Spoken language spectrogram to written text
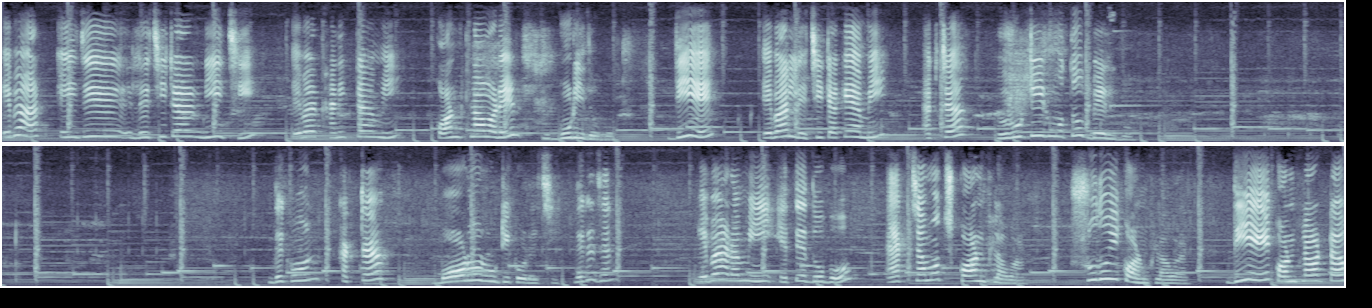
এবার এই যে লেচিটা নিয়েছি, এবার খানিকটা আমি কর্নফ্লাওয়ারের গুঁড়ি দেবো। দিয়ে এবার লেচিটাকে আমি একটা রুটির মতো বেলবো। দেখুন, একটা বড় রুটি করেছি, দেখেছেন? এবার আমি এতে দেবো এক চামচ কর্নফ্লাওয়ার, শুধুই কর্নফ্লাওয়ার। দিয়ে কর্নফ্লাওয়ারটা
